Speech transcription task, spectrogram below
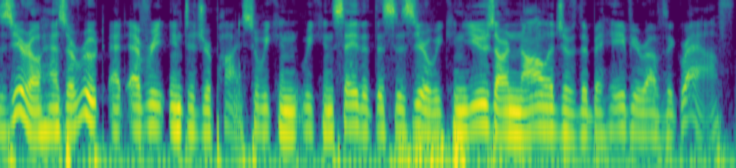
0 has a root at every integer pi. So we can we can say that this is 0. We can use our knowledge of the behavior of the graph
